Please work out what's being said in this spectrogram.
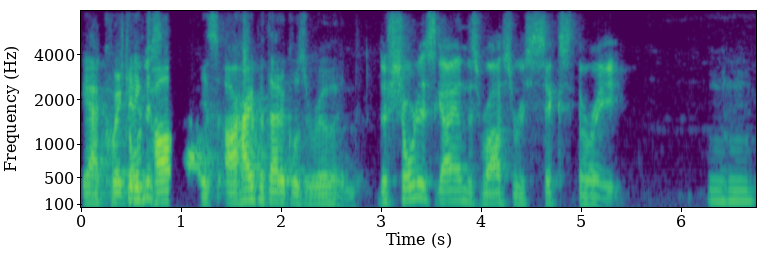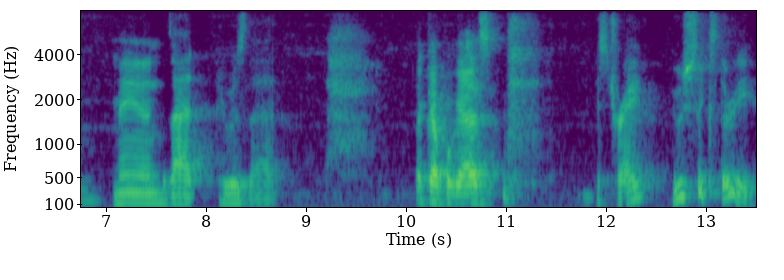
Yeah, quick getting shortest- tall guys. Our hypothetical's ruined. The shortest guy on this roster is six three. Mm-hmm. Man, Is that who is that? A couple guys. Is Tre? Who's six three?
